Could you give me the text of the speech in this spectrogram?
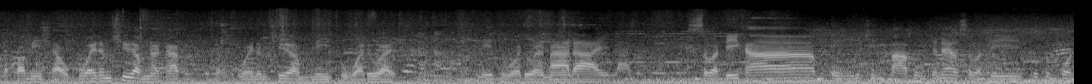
แล้วก็มีเฉาก้วยน้ำเชื่อมนะครับเฉาก้วยน้ำเชื่อมมีถั่วด้วย มีถั่วด้วยมาได้ร้านสวัสดีครับผมลูกชิ้นปลาผมชาแนลสวัสดีทุกๆคน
